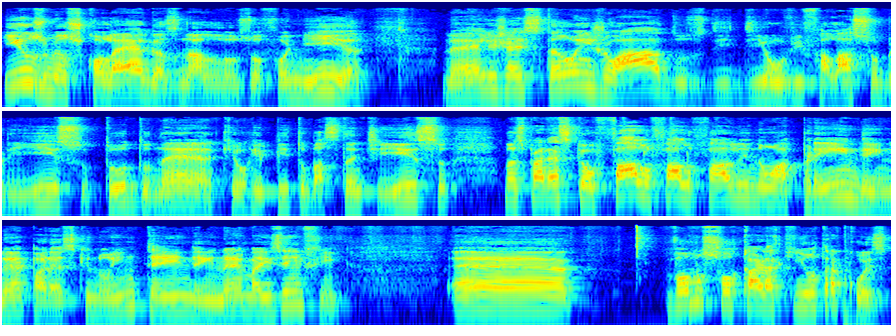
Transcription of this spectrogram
E os meus colegas na lusofonia, né? Eles já estão enjoados de, de ouvir falar sobre isso, tudo, né? Que eu repito bastante isso, mas parece que eu falo, falo, falo e não aprendem, né? Parece que não entendem, né? Mas enfim. É... Vamos focar aqui em outra coisa.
